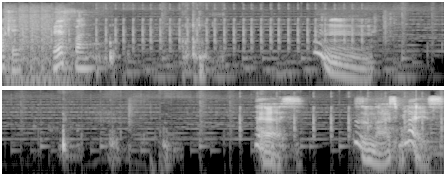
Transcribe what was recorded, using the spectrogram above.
Okay. we Have fun. Hmm. Yes. This is a nice place.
